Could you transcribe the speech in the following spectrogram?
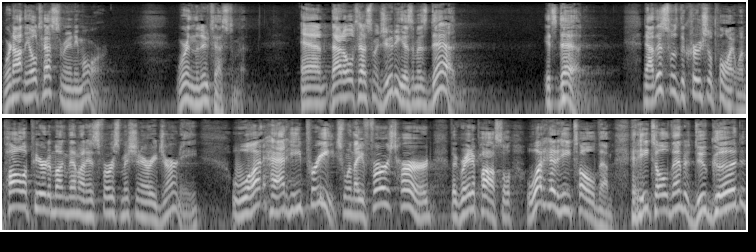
We're not in the Old Testament anymore. We're in the New Testament. And that Old Testament Judaism is dead. It's dead. Now, this was the crucial point. When Paul appeared among them on his first missionary journey, what had he preached? When they first heard the great apostle, what had he told them? Had he told them to do good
